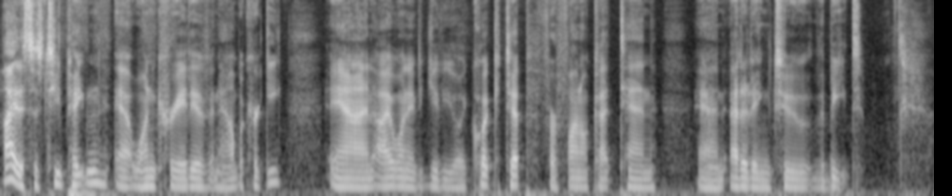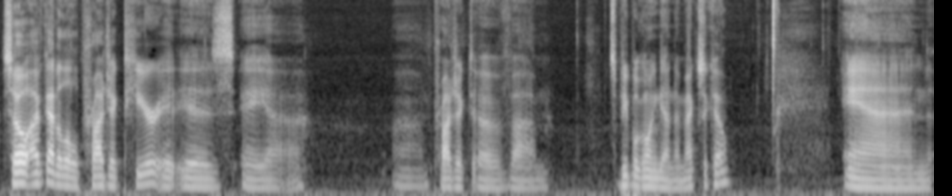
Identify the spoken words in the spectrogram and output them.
Hi, this is T. Payton at One Creative in Albuquerque, and I wanted to give you a quick tip for Final Cut 10 and editing to the beat. So I've got a little project here. It is a uh, um, project of um, some people going down to Mexico, and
